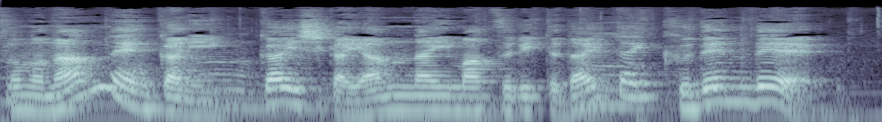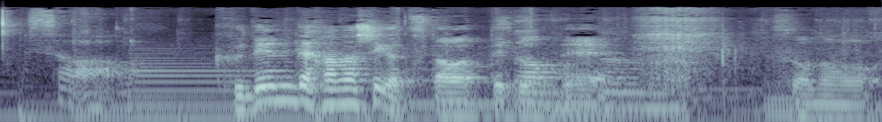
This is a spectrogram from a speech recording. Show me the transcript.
その何年かに1回しかやんない祭りって大体口伝でさ口伝で話が伝わってくんで。そうその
